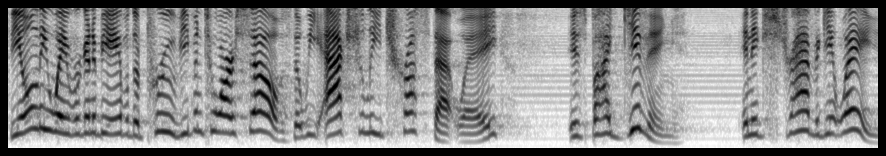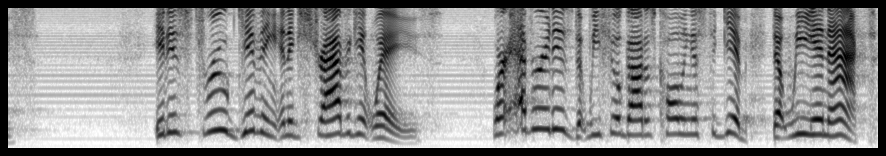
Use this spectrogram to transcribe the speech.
the only way we're going to be able to prove, even to ourselves, that we actually trust that way is by giving in extravagant ways. It is through giving in extravagant ways, wherever it is that we feel God is calling us to give, that we enact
